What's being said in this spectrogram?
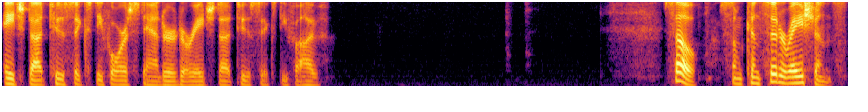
H.264 standard or H.265. So some considerations.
